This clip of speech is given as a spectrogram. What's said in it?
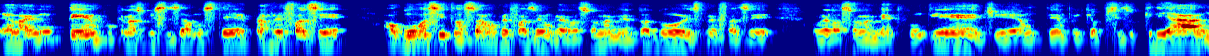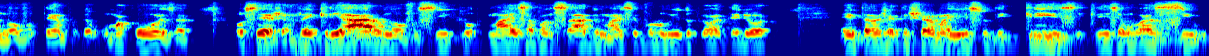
ela é um tempo que nós precisamos ter para refazer alguma situação, refazer um relacionamento a dois, refazer o relacionamento com o cliente, é um tempo em que eu preciso criar um novo tempo de alguma coisa, ou seja, recriar um novo ciclo mais avançado e mais evoluído que o anterior. Então a gente chama isso de crise. Crise é um vazio.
